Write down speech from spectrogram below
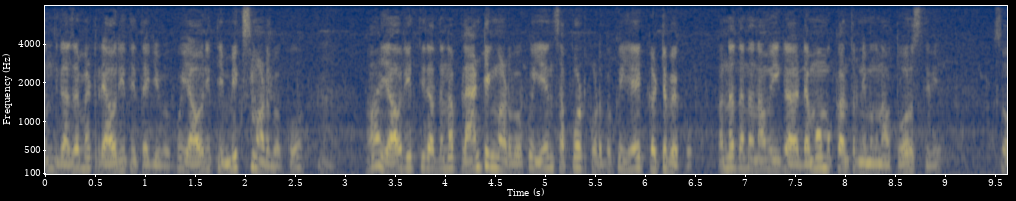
ಒಂದು ಗಜ ಮೀಟ್ರ್ ಯಾವ ರೀತಿ ತೆಗಿಬೇಕು ಯಾವ ರೀತಿ ಮಿಕ್ಸ್ ಮಾಡಬೇಕು ಯಾವ ರೀತಿ ಅದನ್ನು ಪ್ಲಾಂಟಿಂಗ್ ಮಾಡಬೇಕು ಏನು ಸಪೋರ್ಟ್ ಕೊಡಬೇಕು ಹೇಗೆ ಕಟ್ಟಬೇಕು ಅನ್ನೋದನ್ನು ನಾವು ಈಗ ಡೆಮೋ ಮುಖಾಂತರ ನಿಮಗೆ ನಾವು ತೋರಿಸ್ತೀವಿ. ಸೊ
